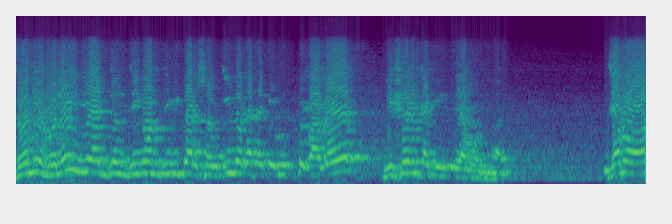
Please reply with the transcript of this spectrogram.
ধনী হলেই যে একজন জীবন জীবিকার সংকীর্ণতা থেকে মুক্তি পাবে, বিষয়টা কিন্তু এমন নয়। যেমন,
